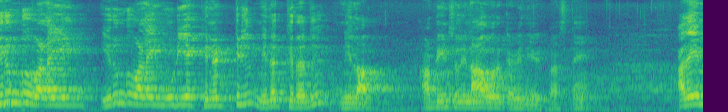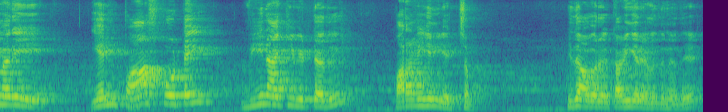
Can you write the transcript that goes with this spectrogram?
இரும்பு வலையில் இரும்பு வலை மூடிய கிணற்றில் மிதக்கிறது நிலா அப்படின்னு சொல்லி நான் ஒரு கவிதை வாசித்தேன். அதே மாதிரி என் பாஸ்போர்ட்டை வீணாக்கி விட்டது பறவையின் எச்சம். இது அவர் கவிஞர் எழுதினது.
